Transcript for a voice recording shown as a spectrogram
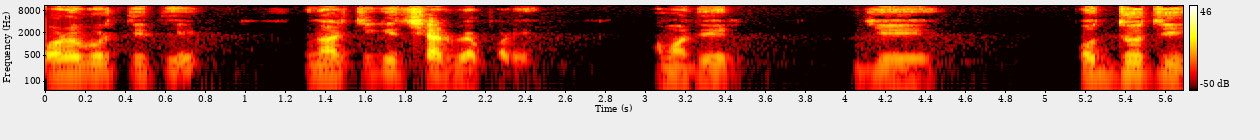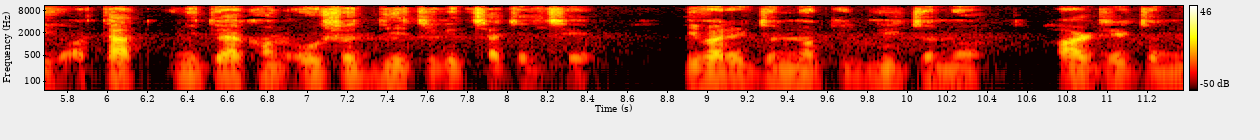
পরবর্তীতে ওনার চিকিৎসার ব্যাপারে আমাদের যে পদ্ধতি, অর্থাৎ উনি তো এখন ঔষধ দিয়ে চিকিৎসা চলছে, লিভারের জন্য, কিডনির জন্য, হার্টের জন্য,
